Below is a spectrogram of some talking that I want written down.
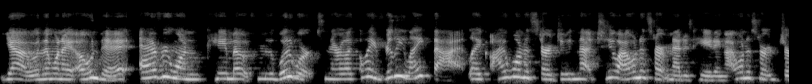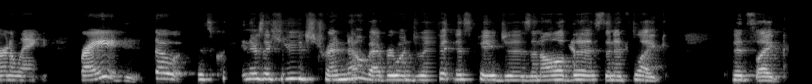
yeah and then when i owned it everyone came out from the woodworks and they were like oh i really like that like i want to start doing that too i want to start meditating i want to start journaling right? Mm-hmm. So it's and there's a huge trend now of everyone doing fitness pages and all of this, and it's like, it's like,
